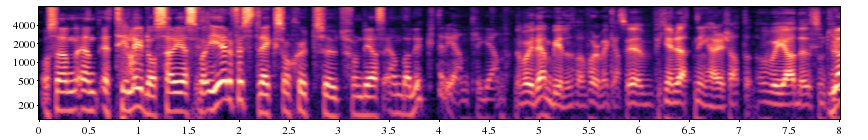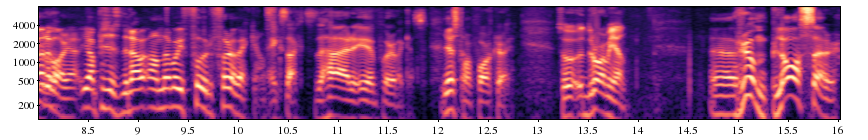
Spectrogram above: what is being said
Och sen en, ett tillägg då. Seriöst, vad är det för streck som skjuts ut från deras enda lyktor egentligen? Det var ju den bilden som var förra veckan, så jag fick en rättning här i chatten. Och vi hade, som tur Ja, det var det. Ja, precis. Det där andra var ju förr, förra veckans. Exakt, det här är förra veckans. Just det. Från Far Cry. Så dra dem igen. Uh, rumplaser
